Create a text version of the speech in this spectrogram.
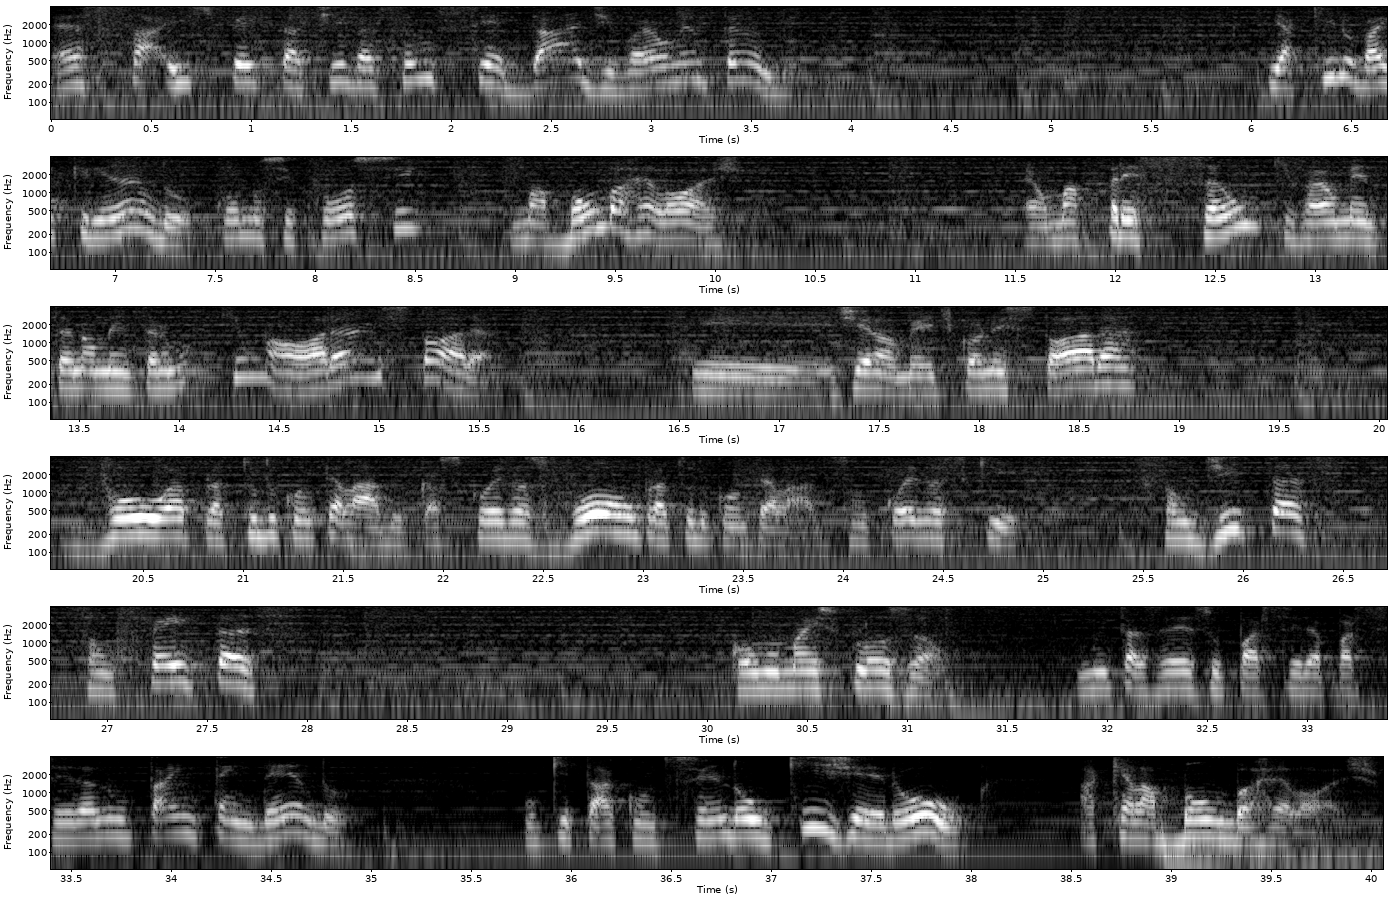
essa expectativa, essa ansiedade vai aumentando. E aquilo vai criando como se fosse uma bomba relógio. É uma pressão que vai aumentando, aumentando, que uma hora estoura. E geralmente quando estoura, voa para tudo quanto é lado. As coisas voam para tudo quanto é lado. São coisas que são ditas, são feitas como uma explosão. Muitas vezes o parceiro e a parceira não está entendendo o que está acontecendo ou o que gerou aquela bomba relógio.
